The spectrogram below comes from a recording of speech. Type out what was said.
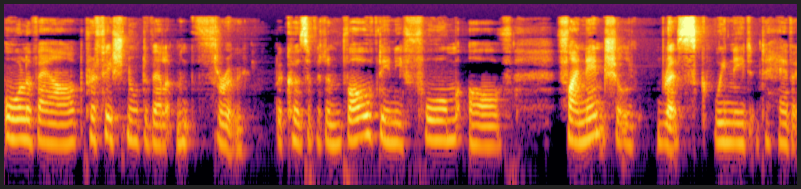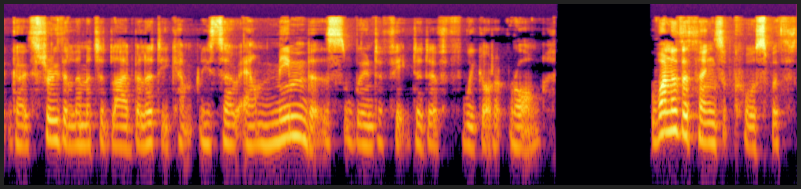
all of our professional development through because if it involved any form of financial risk, we needed to have it go through the limited liability company so our members weren't affected if we got it wrong. One of the things, of course, with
